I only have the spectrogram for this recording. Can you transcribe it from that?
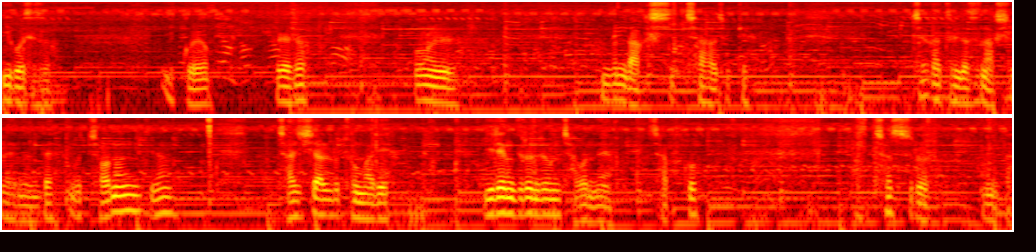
이곳에서 있고요. 그래서 오늘 한번 낚시차 어저께 제가 들려서 납치를 했는데 뭐 저는 그냥 잔시알로 두 마리 일행들은 좀 잡았네요. 잡고 철수를 합니다.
